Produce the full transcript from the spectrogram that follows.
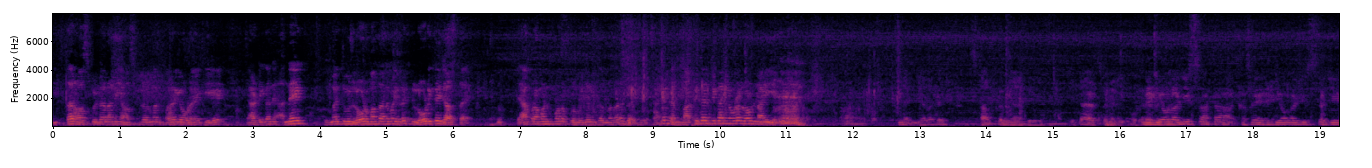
इतर हॉस्पिटल आणि हॉस्पिटलमध्ये फरक एवढा आहे की या ठिकाणी अनेक म्हणजे तुम्ही लोड म्हणता म्हणजे लोड इथे जास्त आहे. त्याप्रमाणे तुम्हाला प्रोव्हिजन करणं जरा गरजेचं आहे. कारण बाकीच्या ठिकाणी एवढा लोड नाही आहे नाही याला काही स्टाफ कमी आहे. ते काय अडचण आहे? रेडिओलॉजिस्ट आता कसं आहे रेडिओलॉजिस्टचं जे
